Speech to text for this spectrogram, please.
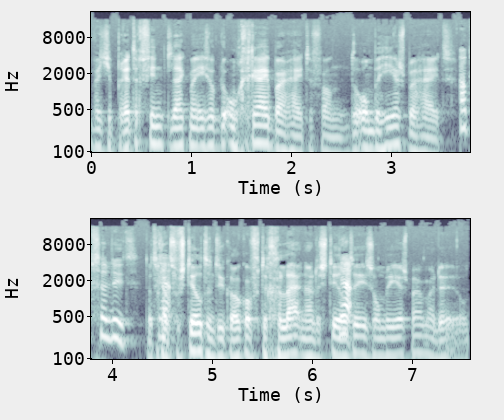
wat je prettig vindt, lijkt mij, is ook de ongrijpbaarheid ervan, de onbeheersbaarheid. Absoluut. Dat geldt voor stilte natuurlijk ook, of de geluid, nou de stilte is onbeheersbaar, maar de,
